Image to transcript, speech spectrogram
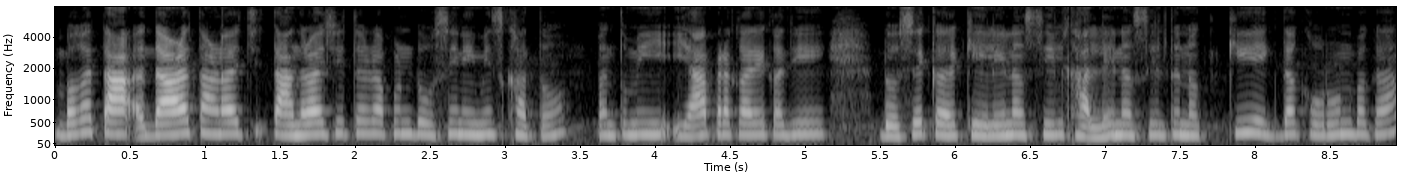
बघा ता डाळ तांदळाची तांदळाची तर आपण डोसे नेहमीच खातो. पण तुम्ही या प्रकारे कधी डोसे क केले नसतील खाल्ले नसतील तर नक्की एकदा करून बघा.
